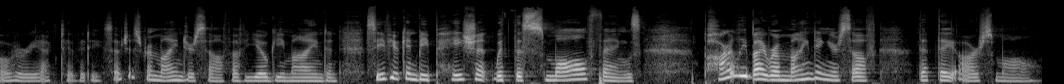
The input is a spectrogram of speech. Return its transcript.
over reactivity. So just remind yourself of yogi mind and see if you can be patient with the small things, partly by reminding yourself that they are small.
